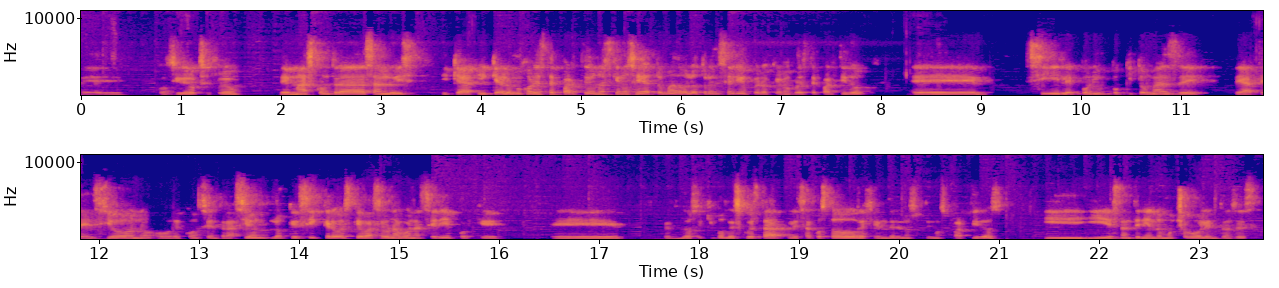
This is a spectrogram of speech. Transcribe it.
eh, considero que fue de más contra San Luis y que, y que a lo mejor este partido no es que no se haya tomado el otro en serio, pero que a lo mejor este partido eh, sí le pone un poquito más de, atención o, de concentración. Lo que sí creo es que va a ser una buena serie porque eh, los equipos les cuesta, les ha costado defender en los últimos partidos y, están teniendo mucho gol. Entonces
